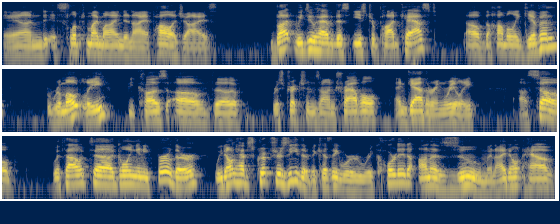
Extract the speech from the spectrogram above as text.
and it slipped my mind, and I apologize. But we do have this Easter podcast of the homily given remotely because of the restrictions on travel and gathering, really. Uh, so, without uh, going any further, we don't have scriptures either because they were recorded on a Zoom, and I don't have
